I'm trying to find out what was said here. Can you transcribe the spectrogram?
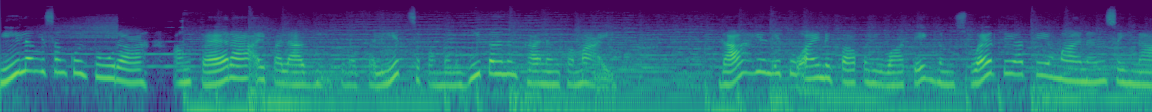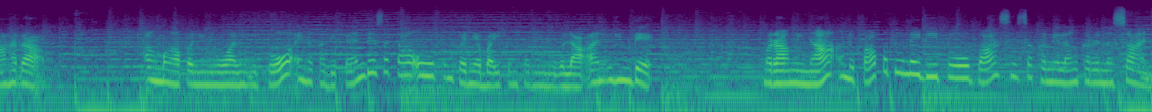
Bilang isang kultura, ang pera ay palagi ipinagpalit sa pamamagitan ng kanang kamay. dahil ito ay nagpapahiwatig ng swerte at kayamanan sa hinaharap. Ang mga paniniwalang ito ay nakadepende sa tao kung kanya ba itong paniniwalaan o hindi. Marami na ang napapatunay dito base sa kanilang karanasan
